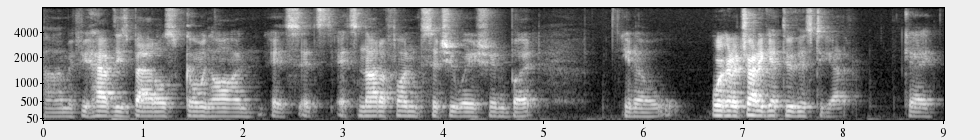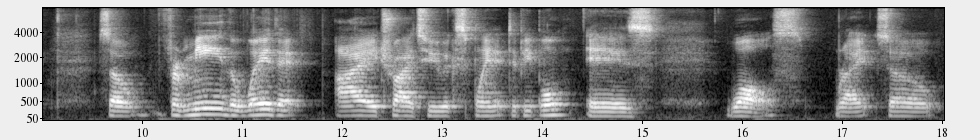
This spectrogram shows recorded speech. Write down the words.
um, if you have these battles going on, it's it's it's not a fun situation, but you know we're gonna try to get through this together. Okay, so for me, the way that I try to explain it to people is walls, right? So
